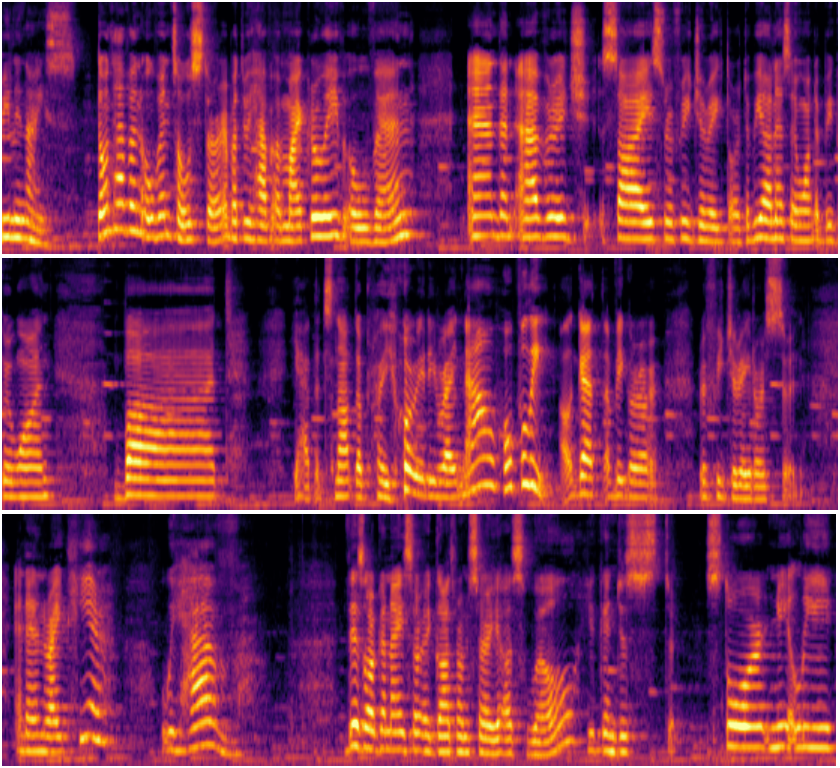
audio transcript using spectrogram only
really nice. Don't have an oven toaster, but we have a microwave oven and an average size refrigerator. To be honest, I want a bigger one. But yeah, that's not the priority right now. Hopefully, I'll get a bigger refrigerator soon. And then right here, we have this organizer I got from Seria as well. You can just store neatly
